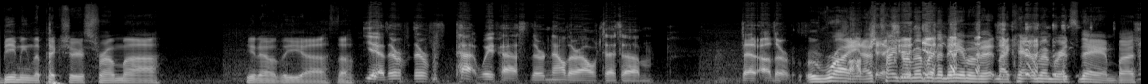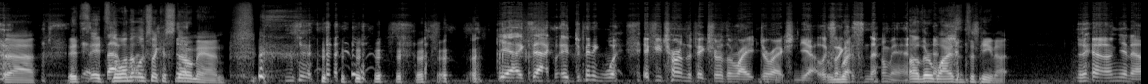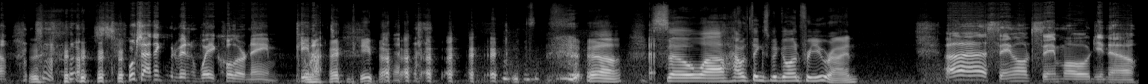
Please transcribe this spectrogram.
beaming the pictures from, uh, you know, the uh, the Yeah, they're they're pat way past. They're now they're out at um that other. right. I was trying to remember the name of it, and I can't remember its name, but uh, it's Yeah, it's the one that looks like a snowman. Yeah, exactly. Depending what if you turn the picture the right direction, yeah, it looks like Right. a snowman. Otherwise, it's a peanut. Yeah, you know, which I think would have been a way cooler name, Peanut. Right, peanut. yeah. So, uh, how have things been going for you, Ryan? Uh, same old, same old. You know,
